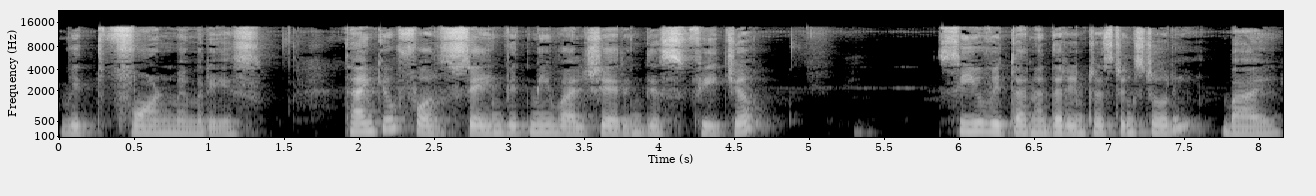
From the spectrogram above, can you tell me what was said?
with fond memories. Thank you for staying with me while sharing this feature. See you with another interesting story. Bye.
